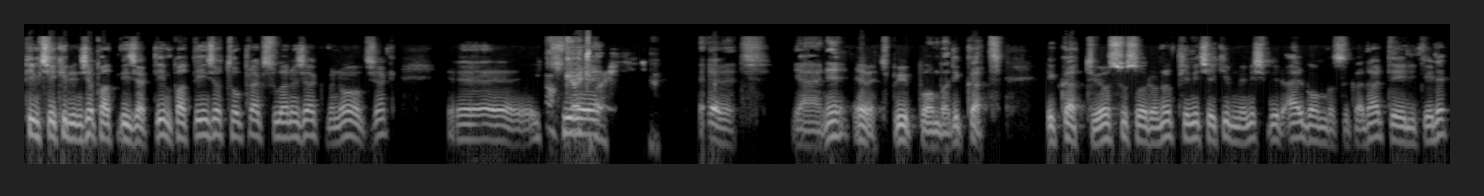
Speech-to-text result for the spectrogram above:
pim çekilince patlayacak değil mi? Patlayınca toprak sulanacak mı? Ne olacak? E, Çok kire, evet. Yani evet büyük bomba dikkat. Dikkat diyor. Su sorunu pimi çekilmemiş bir el bombası kadar tehlikeli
